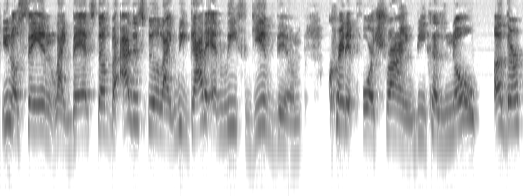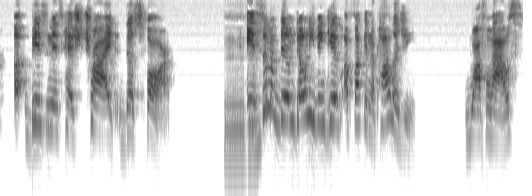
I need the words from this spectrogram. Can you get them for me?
you know, saying like bad stuff, but I just feel like we got to at least give them credit for trying because no other business has tried thus far. Mhm. And some of them don't even give a fucking apology. Waffle House.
